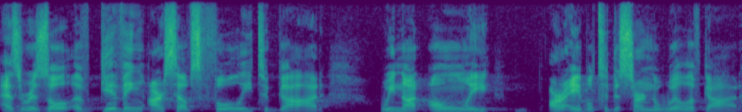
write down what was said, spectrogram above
As a result of giving ourselves fully to God, we not only are able to discern the will of God,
